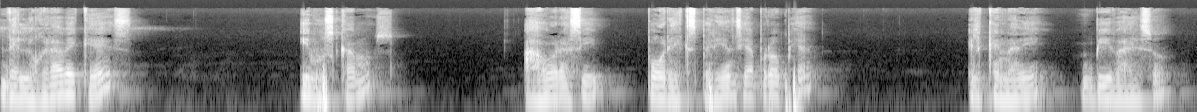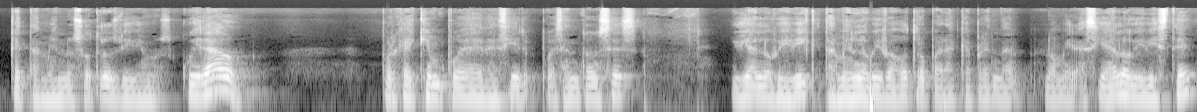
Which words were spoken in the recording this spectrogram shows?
de lo grave que es y buscamos ahora sí, por experiencia propia, el que nadie viva eso que también nosotros vivimos. Cuidado, porque hay quien puede decir, pues entonces yo ya lo viví, que también lo viva otro para que aprendan. No, mira, si ya lo viviste,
